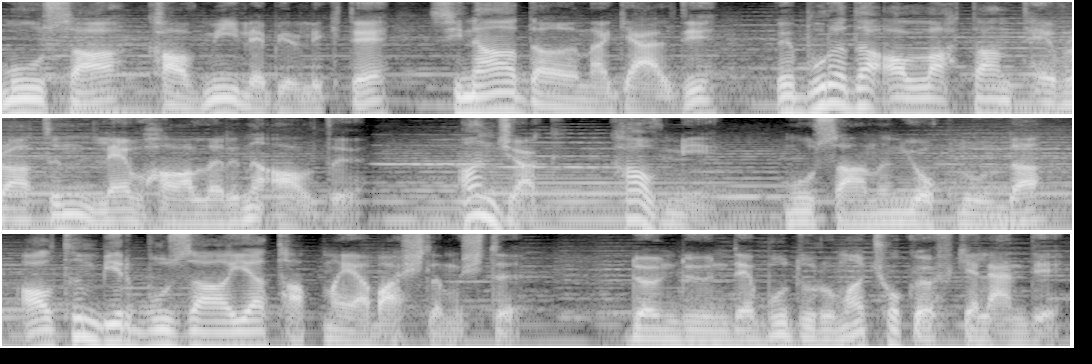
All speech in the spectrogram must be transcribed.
Musa kavmiyle birlikte Sina Dağı'na geldi ve burada Allah'tan Tevrat'ın levhalarını aldı. Ancak kavmi Musa'nın yokluğunda altın bir buzağa tapmaya başlamıştı. Döndüğünde bu duruma çok öfkelendi.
